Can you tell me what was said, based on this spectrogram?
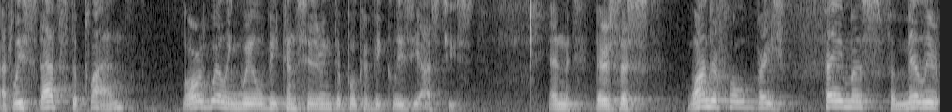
at least that's the plan, Lord willing, we'll be considering the book of Ecclesiastes. And there's this wonderful, very famous, familiar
